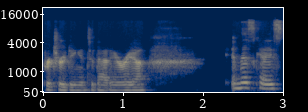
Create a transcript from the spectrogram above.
protruding into that area. In this case,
